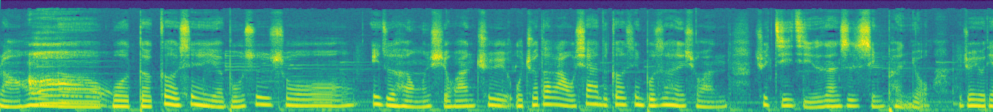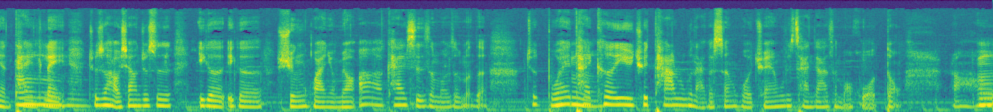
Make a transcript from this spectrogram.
然后呢，oh. 我的个性也不是说一直很喜欢去，我觉得啦，我现在的个性不是很喜欢去积极的认识新朋友，我觉得有点太累，mm hmm. 就是好像就是一个一个循环，有没有啊？开始什么什么的，就不会太刻意去踏入哪个生活圈，或去参加什么活动。然后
